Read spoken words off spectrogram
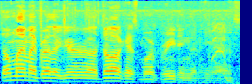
Don't mind my brother. Your uh, dog has more breeding than he has.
